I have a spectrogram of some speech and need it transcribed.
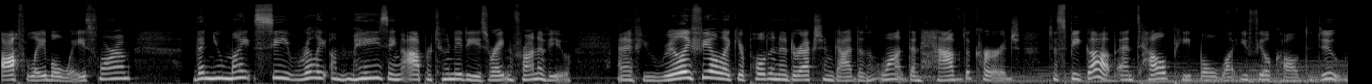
off label ways for him, then you might see really amazing opportunities right in front of you. And if you really feel like you're pulled in a direction God doesn't want, then have the courage to speak up and tell people what you feel called to do.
